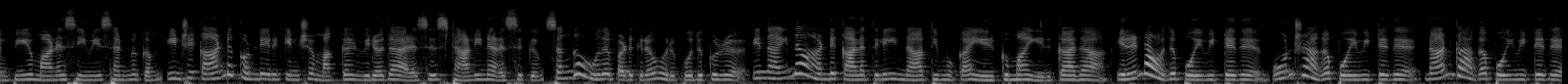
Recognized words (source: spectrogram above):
எம்பியுமான சி. வி. சண்முகம் இன்று காண்டு கொண்டிருக்கின்ற மக்கள் விரோத அரசு ஸ்டாலின் அரசுக்கு சங்க ஊதப்படுகிற ஒரு பொதுக்குழு. இந்த ஐந்து ஆண்டு காலத்திலே இந்த அதிமுக இருக்குமா இருக்காதா? இரண்டாவது போய்விட்டது மூன்றாக போய்விட்டது நான்காக போய்விட்டது.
